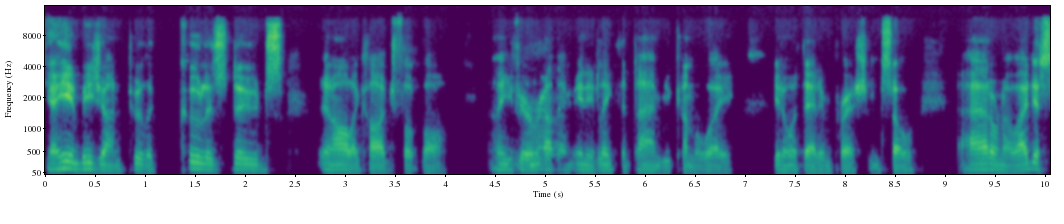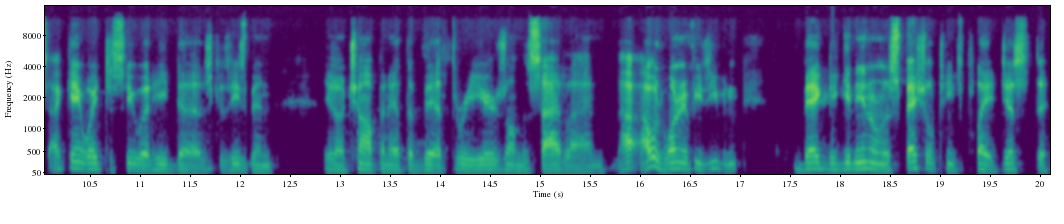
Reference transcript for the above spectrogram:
Yeah, he and Bijan, two of the coolest dudes in all of college football. I think if you're mm-hmm. around them any length of time, you come away, you know, with that impression. So I don't know. I just I can't wait to see what he does because he's been you know, chomping at the bit three years on the sideline. I, I, was wondering if he's even begged to get in on a special teams play just to,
